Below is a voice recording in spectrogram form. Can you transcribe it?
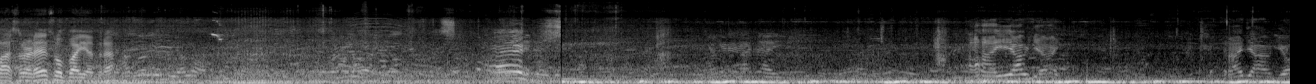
પાસરડ હે શોભાયાત્રા. હા એ આવજો રાજા આવજો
